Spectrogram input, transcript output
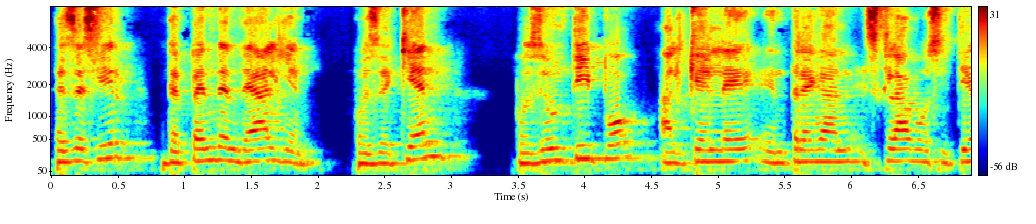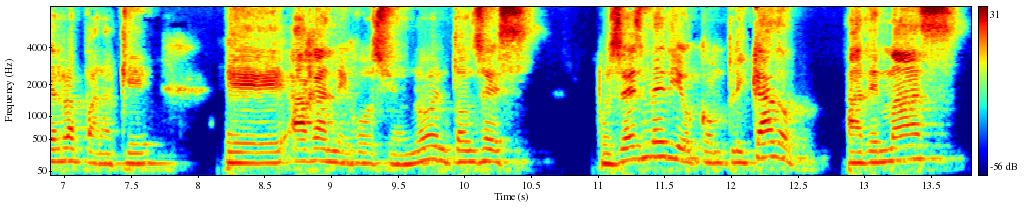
Es decir, dependen de alguien. Pues de quién? Pues de un tipo al que le entregan esclavos y tierra para que eh, haga negocio, ¿no? Entonces, pues es medio complicado. Además,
